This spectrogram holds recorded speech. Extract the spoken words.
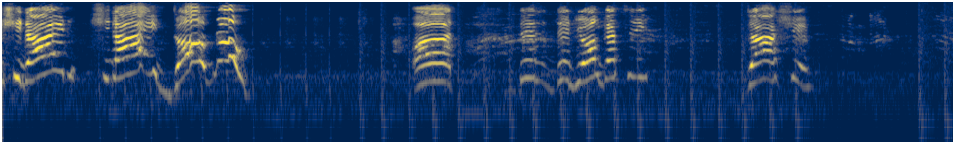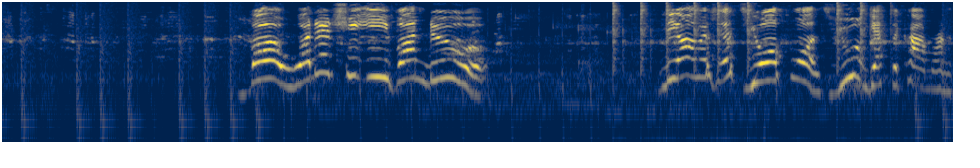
She died. She died. Doug, no. Uh, did did y'all get to dash it? But what did she even do? Leon, it's your fault. You get the camera.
